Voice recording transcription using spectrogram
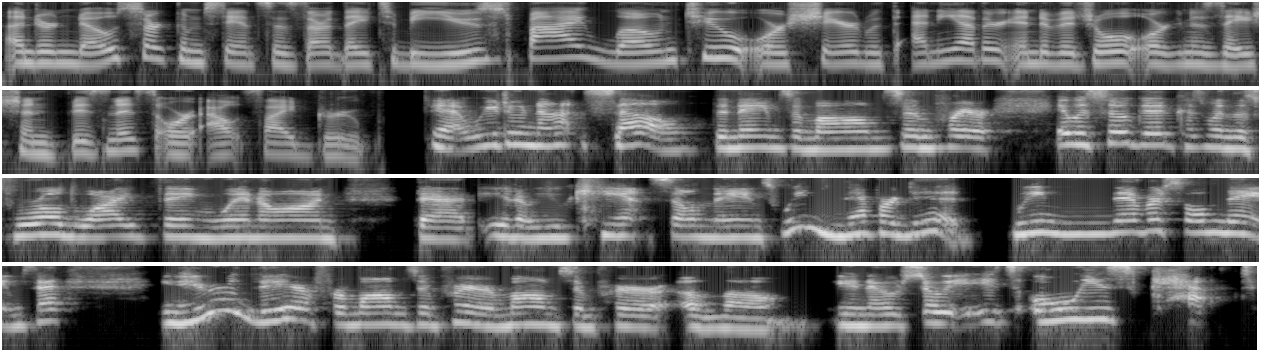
Under no circumstances are they to be used by, loaned to, or shared with any other individual, organization, business, or outside group. Yeah, we do not sell the names of moms in prayer. It was so good because when this worldwide thing went on that, you know, you can't sell names, we never did. We never sold names. That you're there for moms in prayer, moms in prayer alone, you know. So it's always kept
